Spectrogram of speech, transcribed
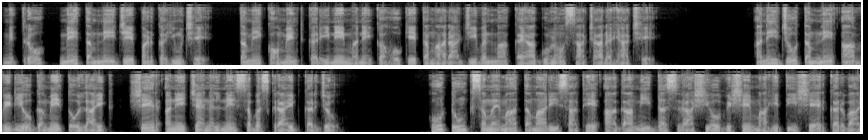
મિત્રો, મેં તમને જે પણ કહ્યું છે, તમે કોમેન્ટ કરીને મને કહો કે તમારા જીવનમાં કયા ગુણો સાચા રહ્યા છે. અને જો તમને આ વિડિયો ગમે તો લાઇક શેર અને ચેનલને સબસ્ક્રાઇબ કરજો. હું ટૂંક સમયમાં તમારી સાથે આગામી દસ રાશિઓ વિશે માહિતી શેર કરવા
